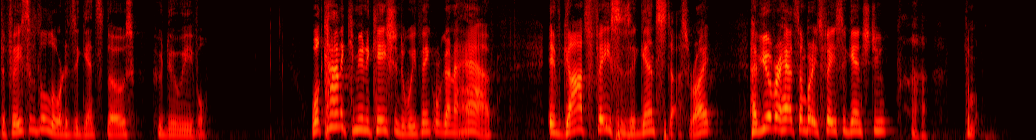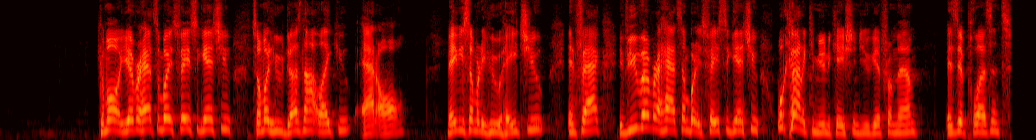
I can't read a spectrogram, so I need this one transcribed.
the face of the Lord is against those who do evil." What kind of communication do we think we're going to have if God's face is against us, right? Have you ever had somebody's face against you? Come on, you ever had somebody's face against you? Somebody who does not like you at all? Maybe somebody who hates you. In fact, if you've ever had somebody's face against you, what kind of communication do you get from them? Is it pleasant?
